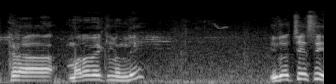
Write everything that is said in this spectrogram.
ఇక్కడ మరో వెహికల్ ఉంది. ఇది వచ్చేసి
